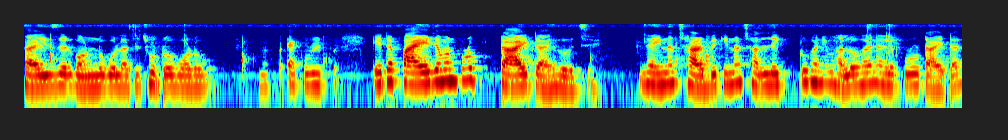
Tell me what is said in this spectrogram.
সাইজের গন্ডগোল আছে, ছোট, বড়। অ্যাকুরেট এটা পায়ে যেমন পুরো টাই টাই হয়েছে। জানি না ছাড়বে কি না, ছাড়লে একটুখানি ভালো হয়, নাহলে পুরো টাই টাই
